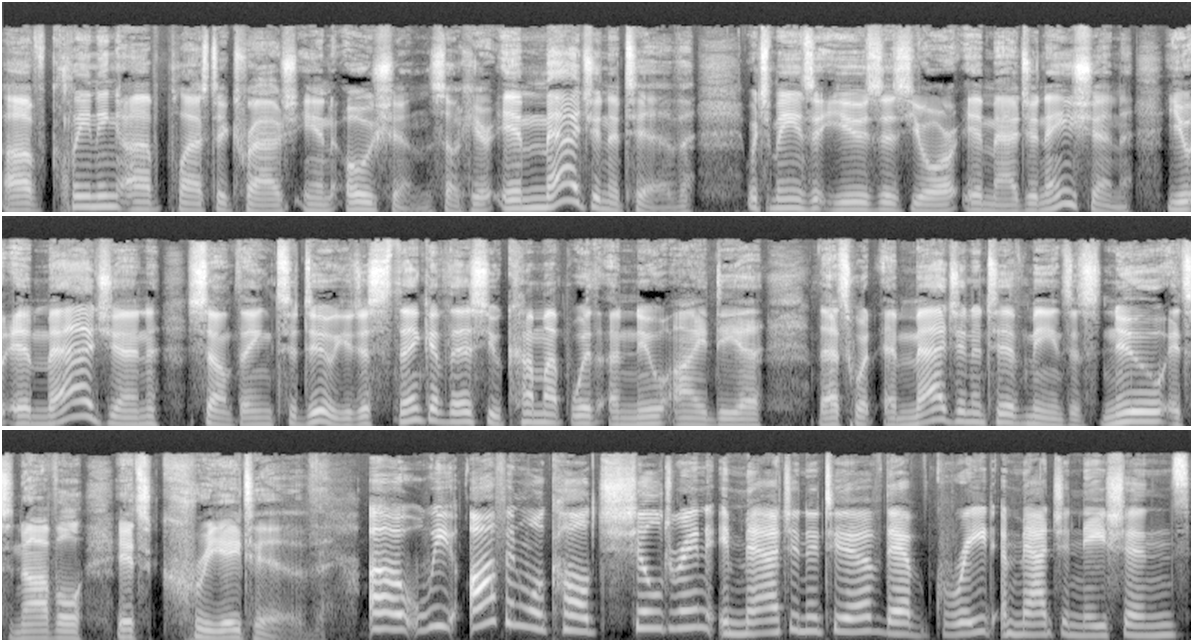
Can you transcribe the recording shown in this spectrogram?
of cleaning up plastic trash in oceans. So, here, imaginative, which means it uses your imagination. You imagine something to do. You just think of this, you come up with a new idea. That's what imaginative means. It's new, it's novel, it's creative. Uh, we often will call children imaginative. They have great imaginations.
